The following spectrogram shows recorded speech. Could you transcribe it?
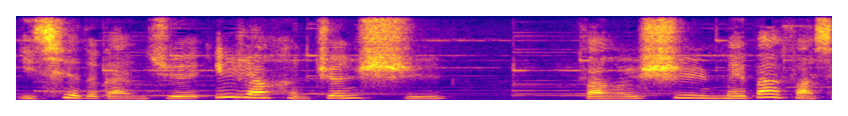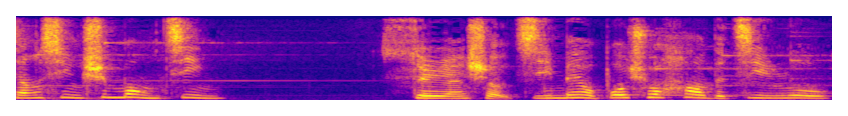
一切的感觉依然很真实。反而是没办法相信是梦境。虽然手机没有拨出号的记录，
